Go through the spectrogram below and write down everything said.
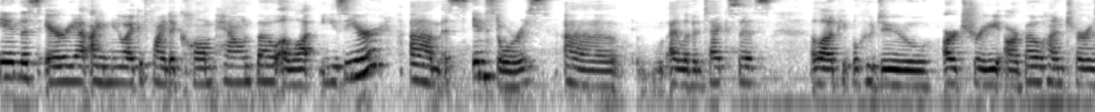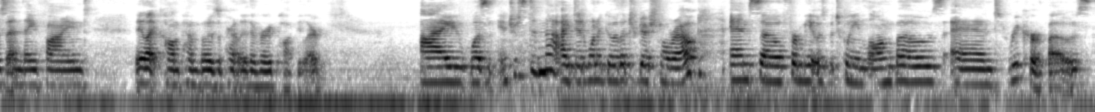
In this area, I knew I could find a compound bow a lot easier um, in stores. Uh, I live in Texas. A lot of people who do archery are bow hunters and they find they like compound bows. Apparently they're very popular. I wasn't interested in that. I did want to go the traditional route. And so for me, it was between long bows and recurve bows.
